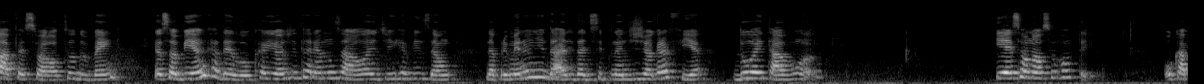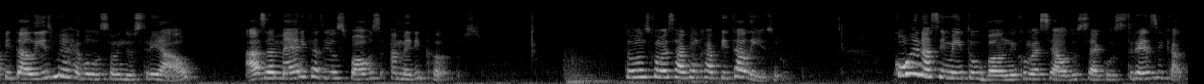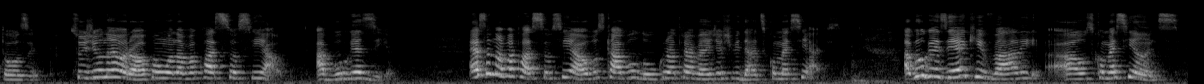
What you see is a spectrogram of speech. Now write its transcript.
Olá pessoal, tudo bem? Eu sou Bianca Deluca e hoje teremos aula de revisão da primeira unidade da disciplina de Geografia do oitavo ano. E esse é o nosso roteiro. O capitalismo e a revolução industrial, as Américas e os povos americanos. Então vamos começar com o capitalismo. Com o renascimento urbano e comercial dos séculos 13 e 14, surgiu na Europa uma nova classe social, a burguesia. Essa nova classe social buscava o lucro através de atividades comerciais. A burguesia equivale aos comerciantes,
